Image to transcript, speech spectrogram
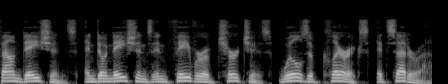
foundations, and donations in favor of churches, wills of clerics, etc.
